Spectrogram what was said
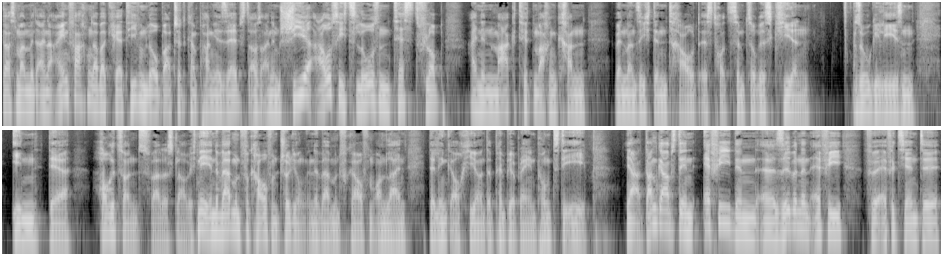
dass man mit einer einfachen, aber kreativen Low-Budget-Kampagne selbst aus einem schier aussichtslosen Testflop einen Markthit machen kann, wenn man sich denn traut, es trotzdem zu riskieren. So gelesen in der Horizont war das, glaube ich. Nee, in der Werben und Verkaufen, Entschuldigung, in der Werben und Verkaufen online. Der Link auch hier unter pimpyourbrain.de. Ja, dann gab's den Effi, den äh, silbernen Effi für effiziente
